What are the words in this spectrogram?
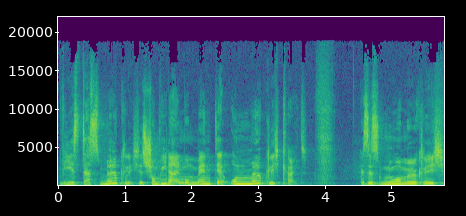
Wie ist das möglich? Es ist schon wieder ein Moment der Unmöglichkeit. Es ist nur möglich,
